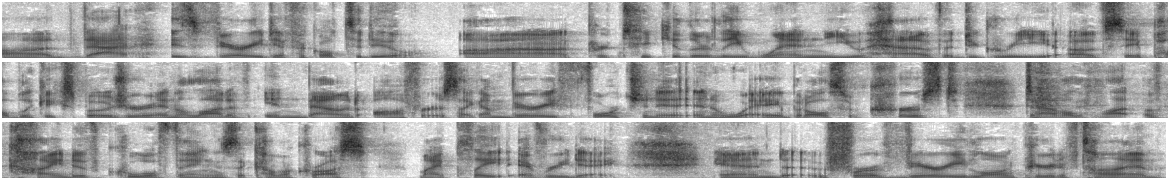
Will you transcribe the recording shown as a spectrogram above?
uh, that is very difficult to do, uh, particularly when you have a degree of, say, public exposure and a lot of inbound offers. Like, I'm very fortunate in a way, but also cursed to have a lot of kind of cool things that come across my plate every day. And for a very long period of time,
